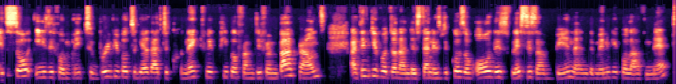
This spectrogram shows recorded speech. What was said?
It's so easy for me to bring people together, to connect with people from different backgrounds. I think people don't understand is because of all these places I've been and the many people I've met.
